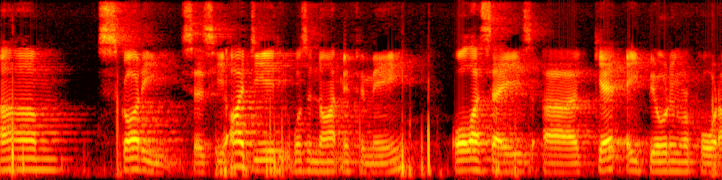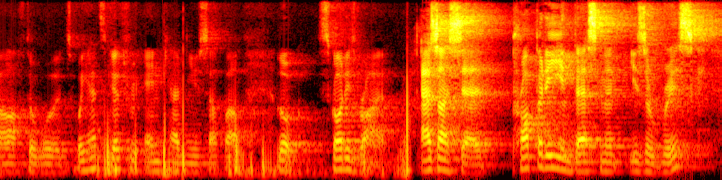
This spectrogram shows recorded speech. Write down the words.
Um, Scotty says here, I did. It was a nightmare for me. All I say is uh, get a building report afterwards. We had to go through NCAT New South Wales. Look, Scott is right. As I said, property investment is a risk.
